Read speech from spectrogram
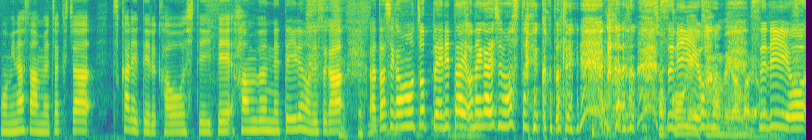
もう皆さんめちゃくちゃ疲れている顔をしていて半分寝ているのですが 私がもうちょっとやりたいお願いします。ということで3を3を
